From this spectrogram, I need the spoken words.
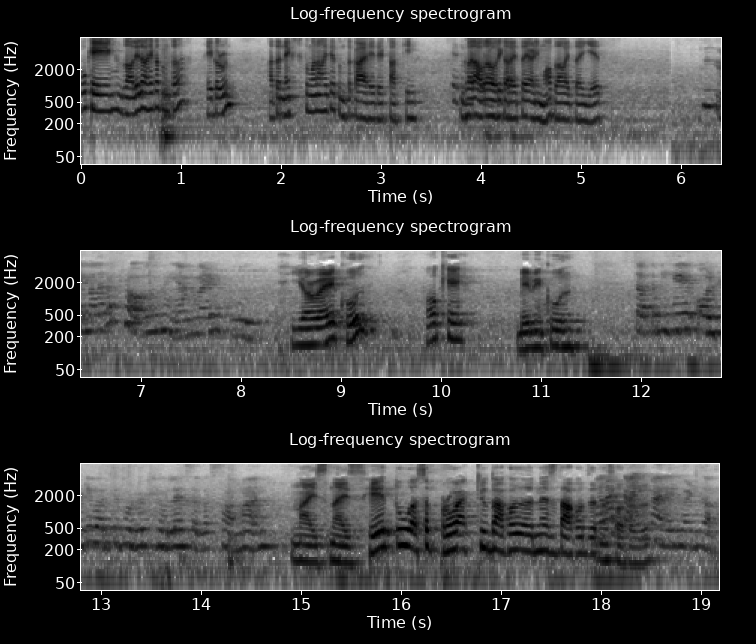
झालेलं आहे का तुमचं? हे करून. आता नेक्स्ट तुम्हाला माहिती आहे तुमचं काय आहे ते टास्किंग घर आवरावरी करायचं आणि मग लावायचं येस ठीक आहे मला काही प्रॉब्लेम नाही I very cool your very cool okay baby cool हे नाईस नाईस हे तू असं प्रोॲक्टिव्ह दाखवण्यास दाखवते ना स्वतःचं? जमतं.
